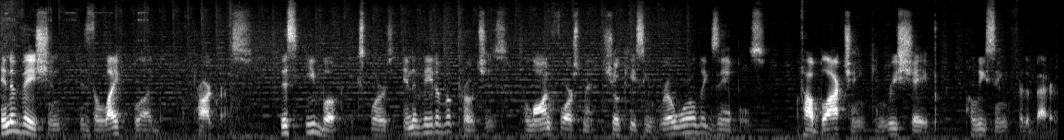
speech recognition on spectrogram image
Innovation is the lifeblood of progress. This ebook explores innovative approaches to law enforcement, showcasing real-world examples of how blockchain can reshape policing for the better.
